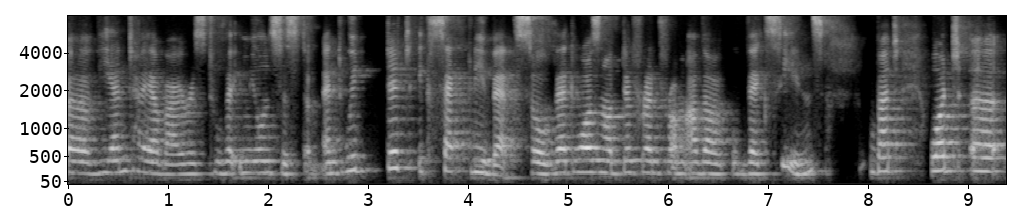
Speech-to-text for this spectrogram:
uh, the entire virus to the immune system. And we did exactly that. So that was not different from other vaccines. But what uh,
